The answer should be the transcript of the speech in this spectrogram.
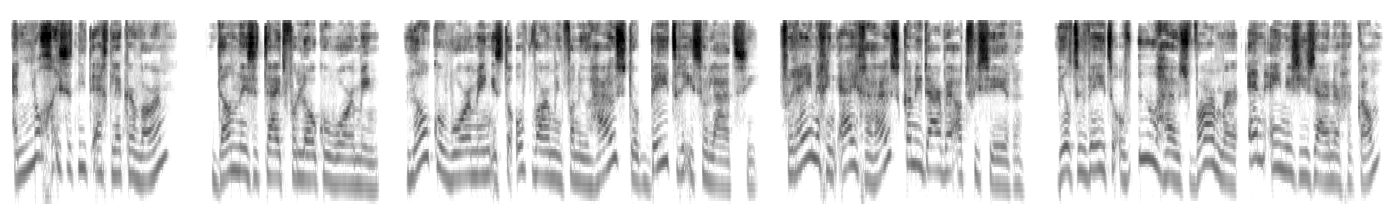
en nog is het niet echt lekker warm? Dan is het tijd voor local warming. Local warming is de opwarming van uw huis door betere isolatie. Vereniging Eigen Huis kan u daarbij adviseren. Wilt u weten of uw huis warmer en energiezuiniger kan?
